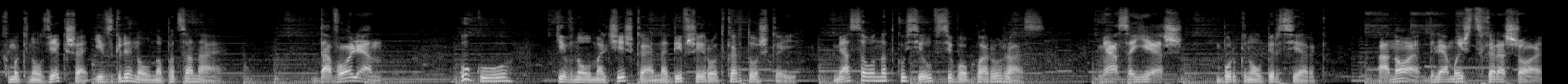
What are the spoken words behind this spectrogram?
Хмыкнул Векша и взглянул на пацана. «Доволен?» «Угу!» Кивнул мальчишка, набивший рот картошкой. Мясо он откусил всего пару раз. «Мясо ешь!» Буркнул Берсерк. «Оно для мышц хорошо,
